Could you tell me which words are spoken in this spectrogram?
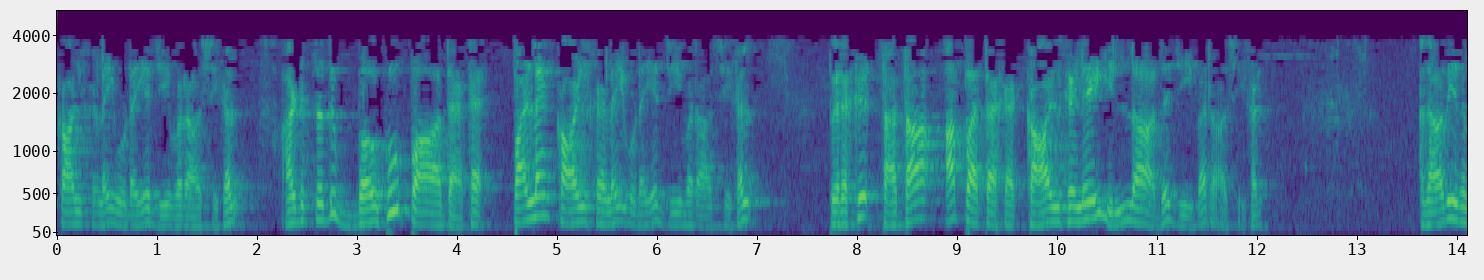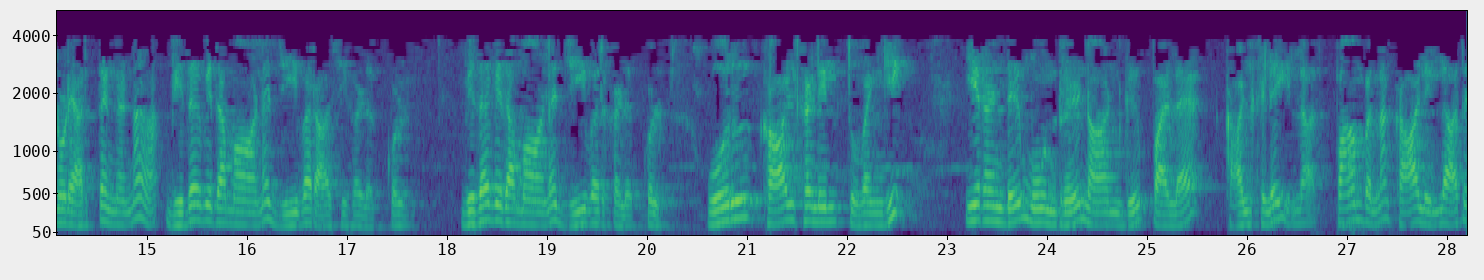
கால்களை உடைய ஜீவராசிகள். அடுத்தது பகுபாதக பல கால்களை உடைய ஜீவராசிகள். பிறகு ததா அபதக கால்களே இல்லாத ஜீவராசிகள். அதாவது இதனுடைய அர்த்தம் என்னன்னா விதவிதமான ஜீவராசிகளுக்குள் விதவிதமான ஜீவர்களுக்குள். ஒரு கால்களில் துவங்கி இரண்டு மூன்று நான்கு பல கால்களே இல்லாத பாம்பெல்லாம் கால் இல்லாத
